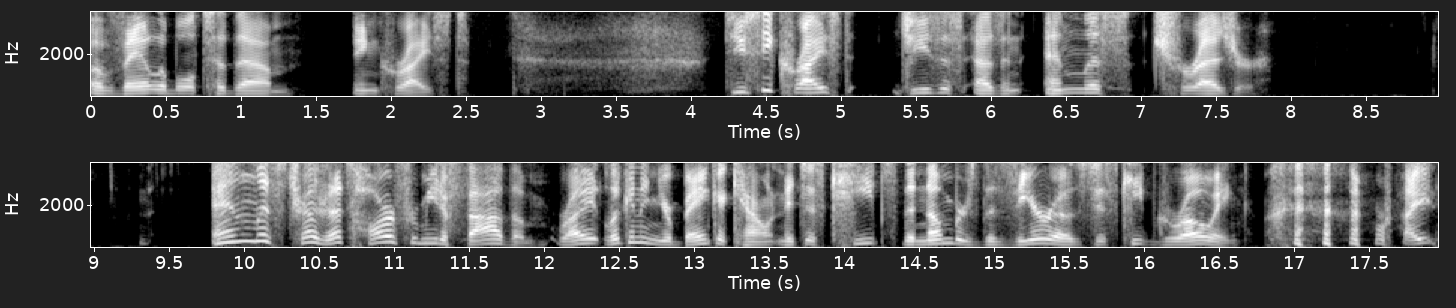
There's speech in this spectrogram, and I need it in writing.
available to them in Christ. Do you see Christ Jesus as an endless treasure. Endless treasure. That's hard for me to fathom, right? Looking in your bank account and it just keeps the numbers, the zeros just keep growing, right?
